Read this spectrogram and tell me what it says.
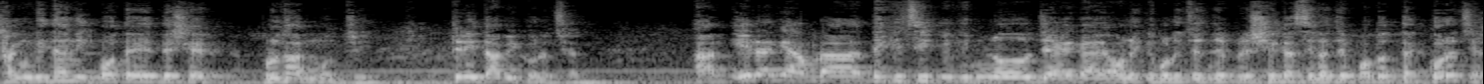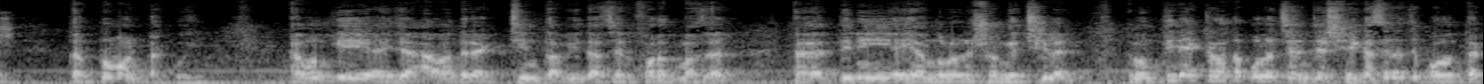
সাংবিধানিক মতে দেশের প্রধানমন্ত্রী। তিনি দাবি করেছেন। আর এর আগে আমরা দেখেছি বিভিন্ন জায়গায় অনেকে বলেছেন যে শেখ হাসিনা যে পদত্যাগ করেছেন, তার প্রমাণটা কই? এমনকি এই যে আমাদের এক চিন্তাবিদ আছেন ফরদ মাজার তিনি এই আন্দোলনের সঙ্গে ছিলেন এবং তিনি একটা কথা বলেছেন যে শেখ হাসিনা যে পদত্যাগ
